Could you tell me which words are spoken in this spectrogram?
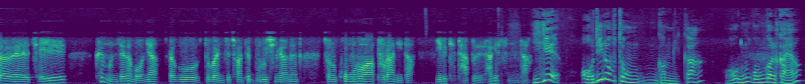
사회의 제일 큰 문제가 뭐냐라고 누가 이제 저한테 물으시면은 저는 공허와 불안이다. 이렇게 답을 하겠습니다. 이게 어디로부터 온 겁니까? 온, 온 걸까요?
